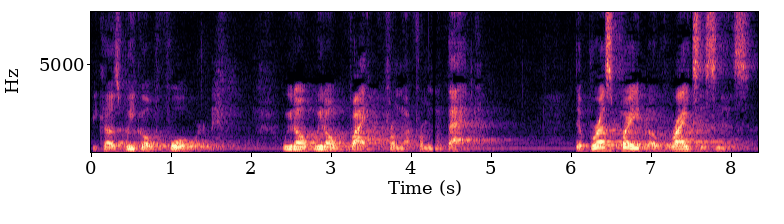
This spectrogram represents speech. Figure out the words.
because we go forward. We don't we don't fight from the from the back. The breastplate of righteousness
